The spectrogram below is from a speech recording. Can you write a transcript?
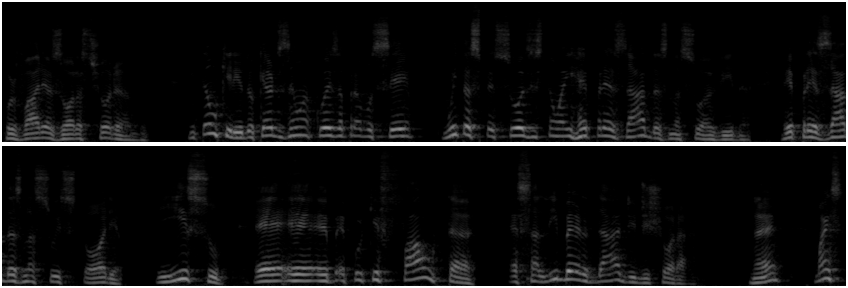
por várias horas chorando. Então, querido, eu quero dizer uma coisa para você. Muitas pessoas estão aí represadas na sua vida, represadas na sua história. E isso é, é, é, é porque falta essa liberdade de chorar. Né? Mas,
